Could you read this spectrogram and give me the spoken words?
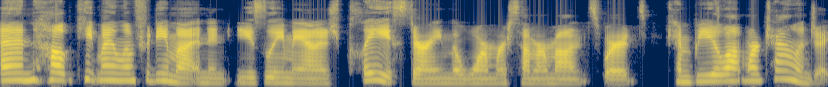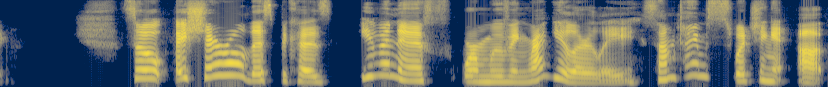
and help keep my lymphedema in an easily managed place during the warmer summer months where it can be a lot more challenging. So I share all this because even if we're moving regularly, sometimes switching it up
